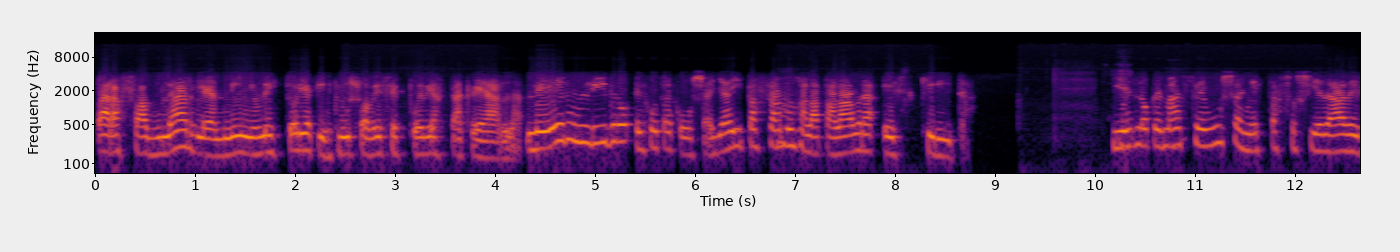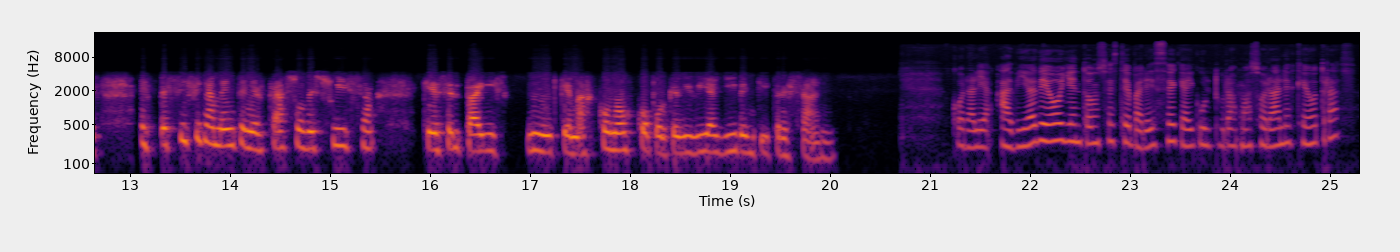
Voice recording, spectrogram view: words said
para fabularle al niño una historia que incluso a veces puede hasta crearla. Leer un libro es otra cosa, y ahí pasamos a la palabra escrita. Y es lo que más se usa en estas sociedades, específicamente en el caso de Suiza, que es el país mm, que más conozco porque viví allí 23 años. Coralia, ¿a día de hoy entonces te parece que hay culturas más orales que otras?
